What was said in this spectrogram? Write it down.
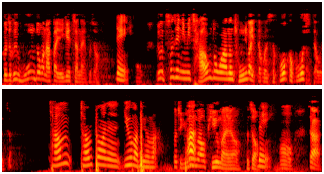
그죠. 그리고 모음동화는 아까 얘기했잖아요. 그죠? 네. 그리고 선생님이 자음동화는 종류가 있다고 했어요. 무엇과 무엇이 있다고 했죠? 자음 자음동화는 유마 비유마. 그렇죠. 아. 유음하고 비음하예요. 그죠? 네. 어. 자.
